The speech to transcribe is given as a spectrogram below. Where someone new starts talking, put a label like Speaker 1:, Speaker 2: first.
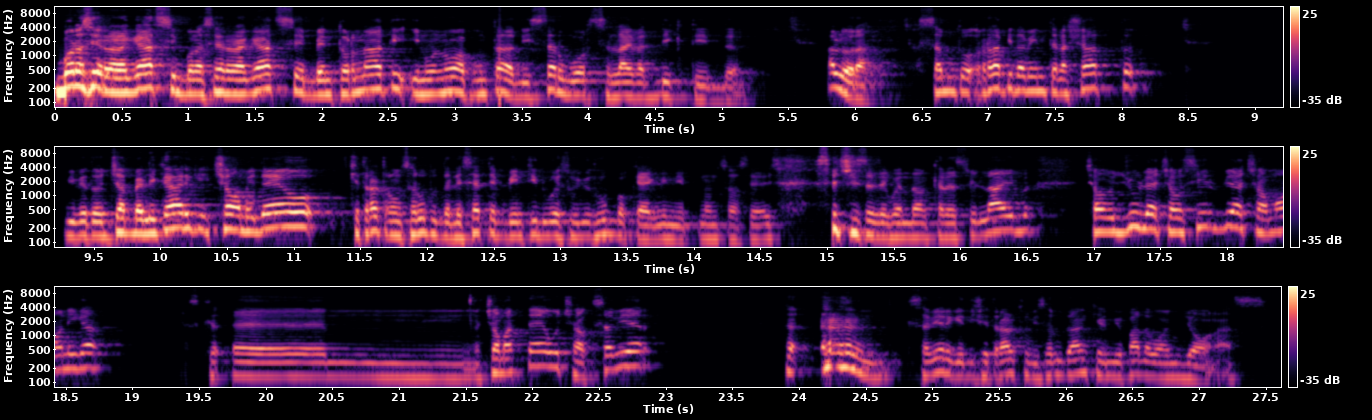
Speaker 1: Buonasera ragazzi, buonasera ragazze e bentornati in una nuova puntata di Star Wars Live Addicted. Allora, saluto rapidamente la chat, vi vedo già belli carichi. Ciao Medeo, che tra l'altro è un saluto delle 7.22 su YouTube, ok, quindi non so se, se ci stai seguendo anche adesso in live. Ciao Giulia, ciao Silvia, ciao Monica, ehm, ciao Matteo, ciao Xavier. Xavier che dice tra l'altro vi saluta anche il mio padawan Jonas.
